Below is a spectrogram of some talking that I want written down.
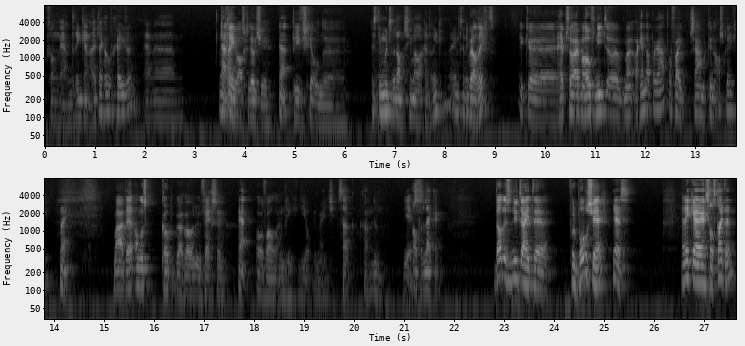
van ja, drinken en uitleg over geven. En, ehm, Ja, kregen we als cadeautje Ja. drie verschillende dus die moeten we dan misschien wel gaan drinken. 21 mei. wellicht. Ik eh, heb zo uit mijn hoofd niet eh, mijn agenda paraat of wij samen kunnen afspreken. Nee. Maar de- anders koop ik wel gewoon een verse Ja. Orval en drink ik die op in mijn eentje. Zou ik gewoon doen. Yes. Altijd lekker. Dan is het nu tijd eh, voor de bottle share. Yes. En ik eh, zal starten.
